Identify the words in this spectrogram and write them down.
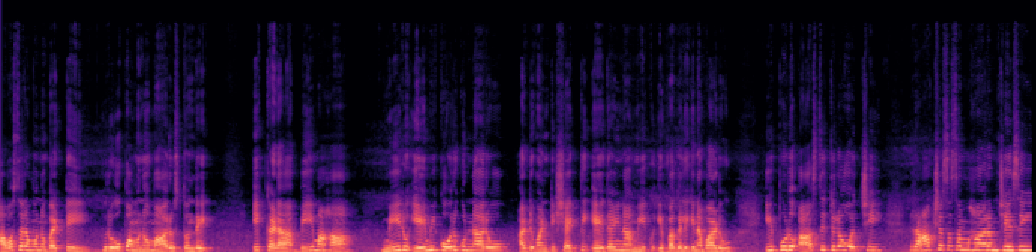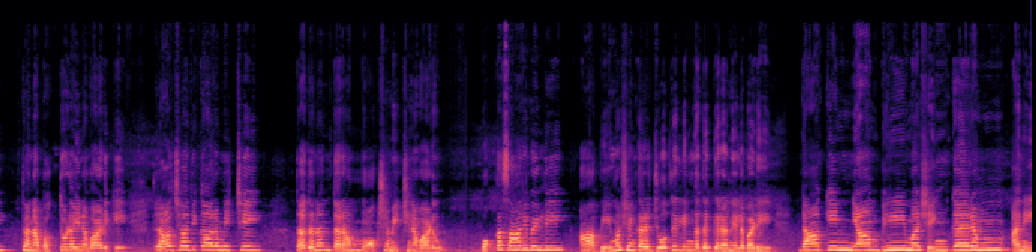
అవసరమును బట్టి రూపమును మారుస్తుంది. ఇక్కడ భీమహ మీరు ఏమి కోరుకున్నారో? అటువంటి శక్తి ఏదైనా మీకు ఇవ్వగలిగినవాడు ఇప్పుడు ఆ స్థితిలో వచ్చి రాక్షస సంహారం చేసి తన భక్తుడైన వాడికి రాజ్యాధికారం ఇచ్చి తదనంతరం మోక్షమిచ్చినవాడు. ఒక్కసారి వెళ్ళి ఆ భీమశంకర జ్యోతిర్లింగ దగ్గర నిలబడి డాకిన్యాం భీమశంకరం అని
